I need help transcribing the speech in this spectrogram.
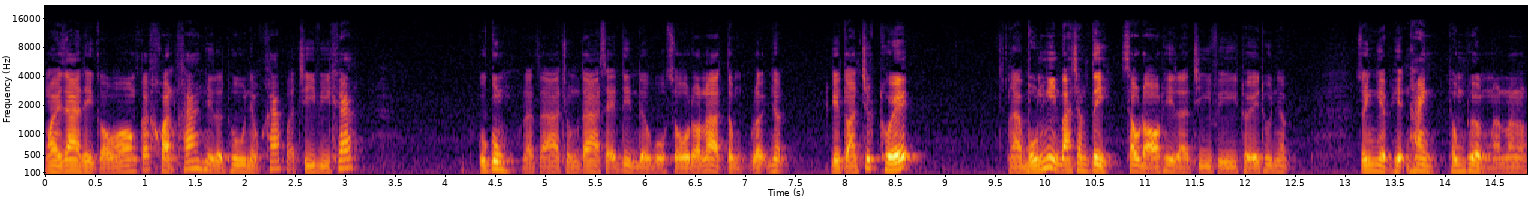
Ngoài ra thì có các khoản khác như là thu nhập khác và chi phí khác. Cuối cùng là chúng ta sẽ tìm được một số đó là tổng lợi nhuận, kế toán trước thuế là 4.300 tỷ. Sau đó thì là chi phí thuế thu nhập doanh nghiệp hiện hành, thông thường là nó,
